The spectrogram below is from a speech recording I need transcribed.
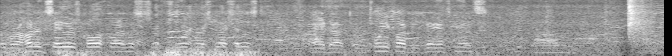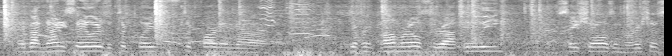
over 100 sailors qualify missile surface warfare specialist. I had uh, over 25 advancements. Um, and about 90 sailors that took place took part in uh, different COMRELs throughout Italy, Seychelles, and Mauritius,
